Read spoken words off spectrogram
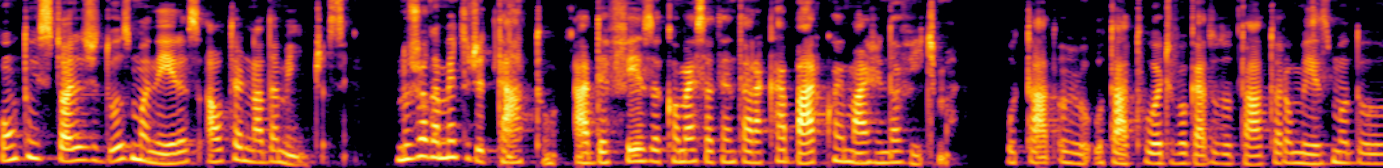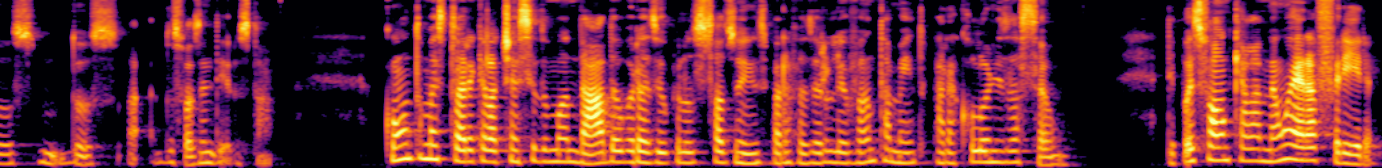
contam histórias de duas maneiras alternadamente. Assim. No julgamento de Tato, a defesa começa a tentar acabar com a imagem da vítima. O Tato, o, Tato, o advogado do Tato, era o mesmo dos, dos, dos fazendeiros, tá? Conta uma história que ela tinha sido mandada ao Brasil pelos Estados Unidos para fazer o levantamento para a colonização. Depois falam que ela não era freira,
